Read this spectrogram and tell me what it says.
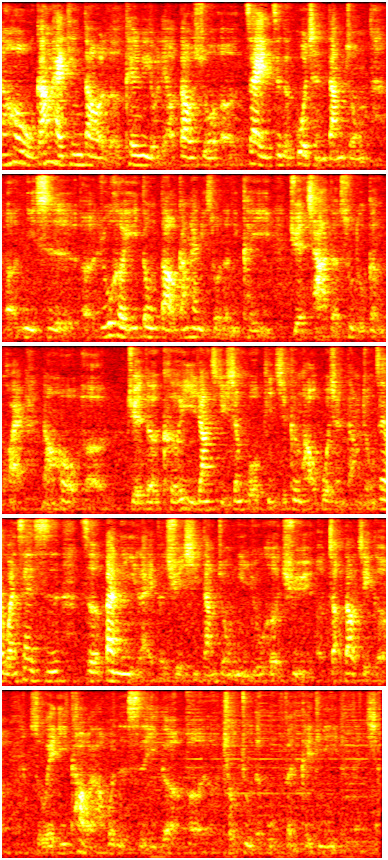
然后我刚刚还听到了 Kerry 有聊到说，呃，在这个过程当中，呃，你是呃如何移动到刚才你说的，你可以觉察的速度更快，然后呃。觉得可以让自己生活品质更好过程当中，在完赛斯这半年以来的学习当中，你如何去找到这个所谓依靠啊，或者是一个呃求助的部分？可以听听你的分享。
